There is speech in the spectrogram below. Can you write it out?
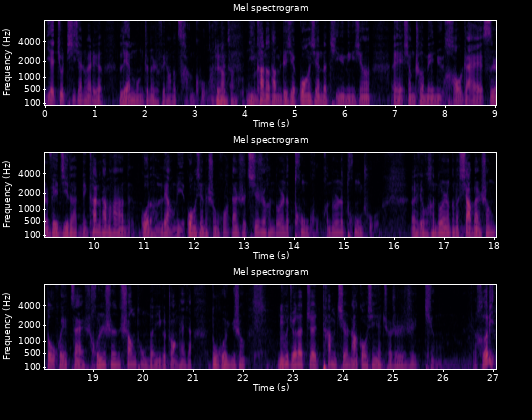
也就体现出来，这个联盟真的是非常的残酷啊！非常残酷。你看到他们这些光鲜的体育明星，哎，香车美女、豪宅、私人飞机的，你看着他们好像过得很靓丽、光鲜的生活，但是其实很多人的痛苦，很多人的痛楚。呃，有很多人可能下半生都会在浑身伤痛的一个状态下度过余生，你会觉得这他们其实拿高薪也确实是挺合理的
